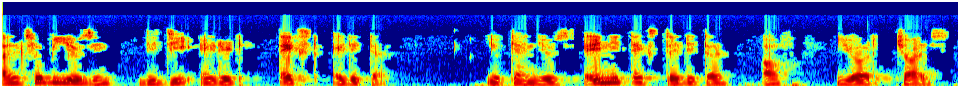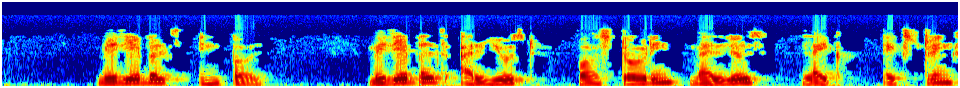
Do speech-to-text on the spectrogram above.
also be using the gedit text editor. You can use any text editor of your choice. Variables in Perl. Variables are used for storing values like text strings,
